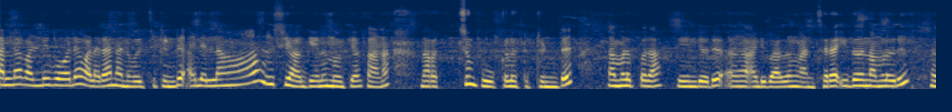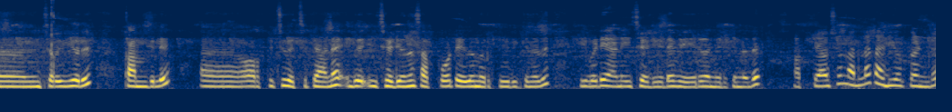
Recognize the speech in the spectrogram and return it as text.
നല്ല വള്ളി പോലെ വളരാൻ അനുവദിച്ചിട്ടുണ്ട്. അതിലെല്ലാ ഒരു ശാഖയിലും നോക്കിയാൽ കാണാം. നിറച്ചും പൂക്കൾ ഇട്ടിട്ടുണ്ട്. നമ്മളിപ്പോൾ ദാ ഇതിന്റെ ഒരു അടിഭാഗം കാണിച്ചു തരാം ഇത് നമ്മളൊരു ചെറിയൊരു കമ്പിൽ ഉറപ്പിച്ച് വെച്ചിട്ടാണ് ഇത് ഈ ചെടി ഒന്ന് സപ്പോർട്ട് ചെയ്ത് നിർത്തിയിരിക്കുന്നത്. ഇവിടെയാണ് ഈ ചെടിയുടെ വേര് വന്നിരിക്കുന്നത്. അത്യാവശ്യം നല്ല തടിയൊക്കെ ഉണ്ട്.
